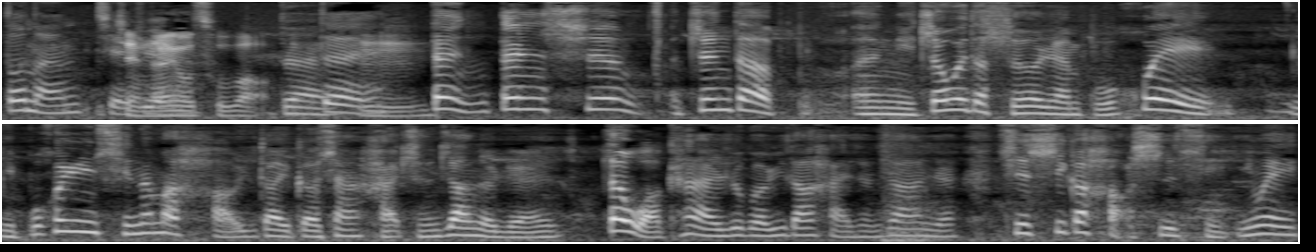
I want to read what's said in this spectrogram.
都能解决。简单又粗暴。对对，但但是真的，嗯，你周围的所有人不会。你不会运气那么好，遇到一个像海城这样的人。在我看来，如果遇到海城这样的人，其实是一个好事情，因为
